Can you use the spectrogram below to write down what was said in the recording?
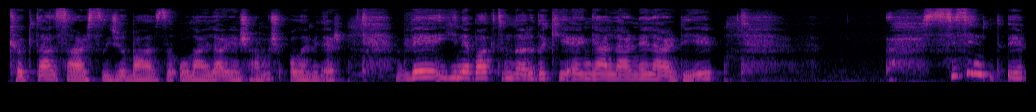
kökten sarsıcı bazı olaylar yaşanmış olabilir. Ve yine baktığımda aradaki engeller neler diye sizin e,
